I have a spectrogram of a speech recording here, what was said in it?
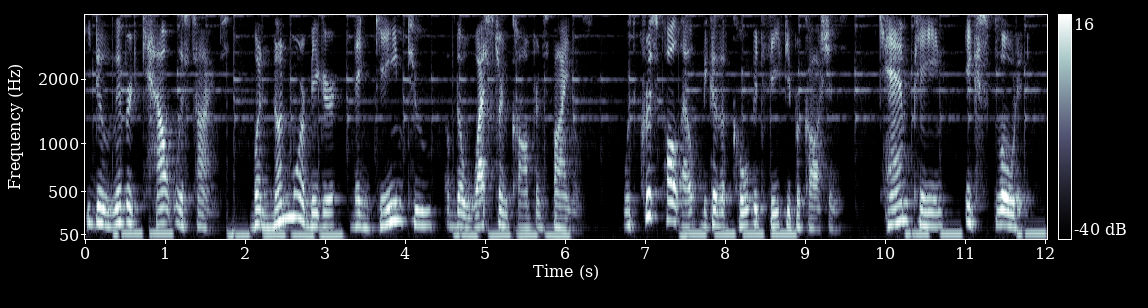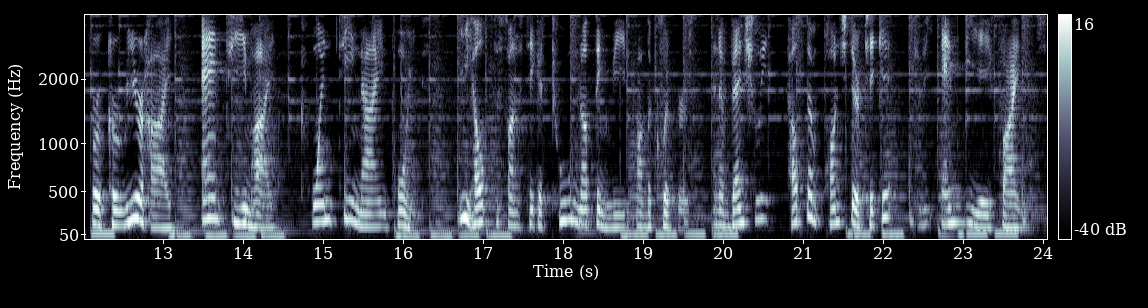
he delivered countless times, but none more bigger than Game 2 of the Western Conference Finals. With Chris Paul out because of COVID safety precautions, Cam Payne exploded for a career high and team high 29 points. He helped the Suns take a 2-0 lead on the Clippers and eventually helped them punch their ticket to the NBA Finals.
